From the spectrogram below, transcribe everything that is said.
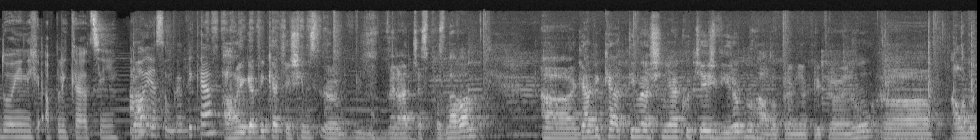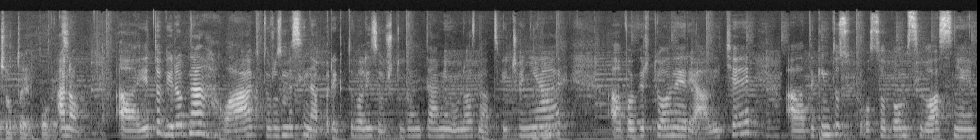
do iných aplikácií. Ahoj, ja som Gabika. Ahoj Gabika, teším sa, e, rád ťa spoznávam. A Gabika, ty máš nejakú tiež výrobnú halu pre mňa pripravenú, uh, alebo čo to je, povedz. Áno, je to výrobná hala, ktorú sme si naprojektovali so študentami u nás na cvičeniach a vo virtuálnej realite. A takýmto spôsobom si vlastne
